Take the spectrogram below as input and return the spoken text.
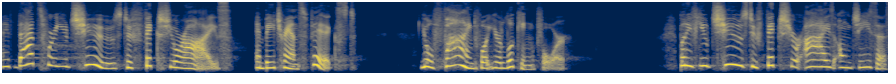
And if that's where you choose to fix your eyes and be transfixed, you'll find what you're looking for. But if you choose to fix your eyes on Jesus,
